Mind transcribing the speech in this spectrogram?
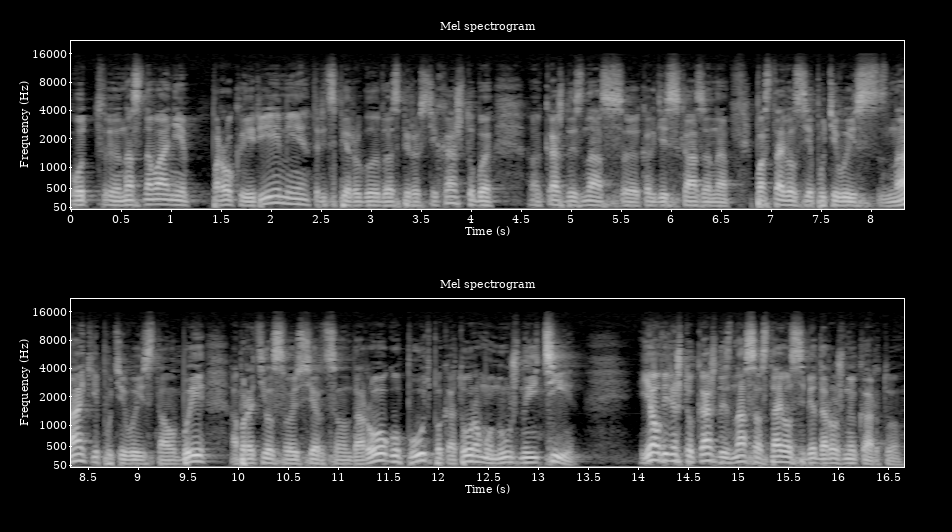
вот э, на основании пророка Иеремии, 31 главы 21 стиха, чтобы э, каждый из нас, как здесь сказано, поставил себе путевые знаки, путевые столбы, обратил свое сердце на дорогу, путь, по которому нужно идти. Я уверен, что каждый из нас составил себе дорожную карту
